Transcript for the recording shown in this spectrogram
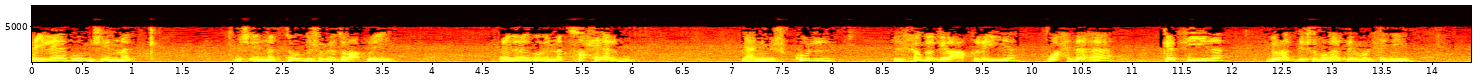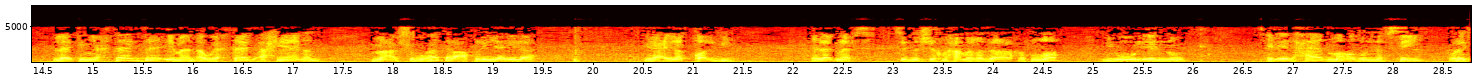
علاجه مش إنك مش إنك ترد شبهته العقلية. علاجه إنك تصحي قلبه. يعني مش كل الحجج العقلية وحدها كفيلة برد شبهات الملحدين. لكن يحتاج دائما أو يحتاج أحيانا مع الشبهات العقلية إلى إلى علاج قلبي علاج نفسي. سيدنا الشيخ محمد غزالي رحمة الله بيقول إنه الإلحاد مرض نفسي وليس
